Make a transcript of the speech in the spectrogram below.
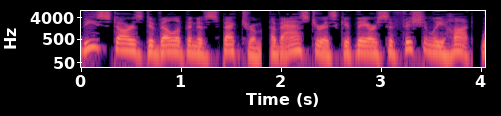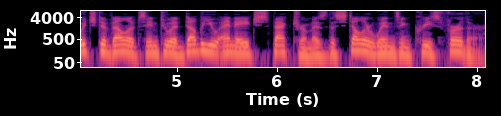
These stars develop an of spectrum, of asterisk if they are sufficiently hot, which develops into a WNH spectrum as the stellar winds increase further.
